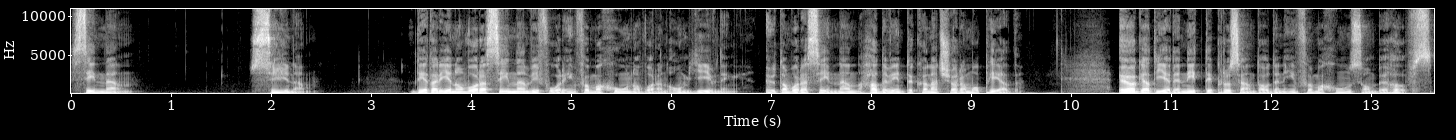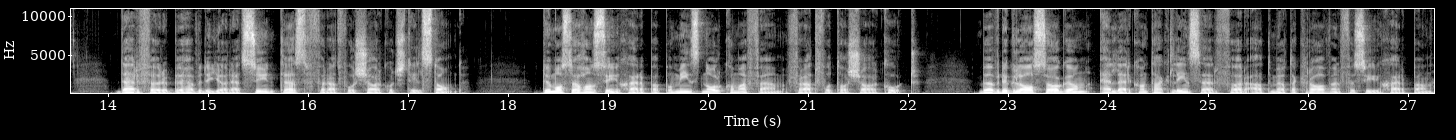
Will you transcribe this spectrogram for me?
Sinnen Synen Det är genom våra sinnen vi får information om vår omgivning. Utan våra sinnen hade vi inte kunnat köra moped. Ögat ger dig 90% av den information som behövs. Därför behöver du göra ett syntest för att få körkortstillstånd. Du måste ha en synskärpa på minst 0,5 för att få ta körkort. Behöver du glasögon eller kontaktlinser för att möta kraven för synskärpan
